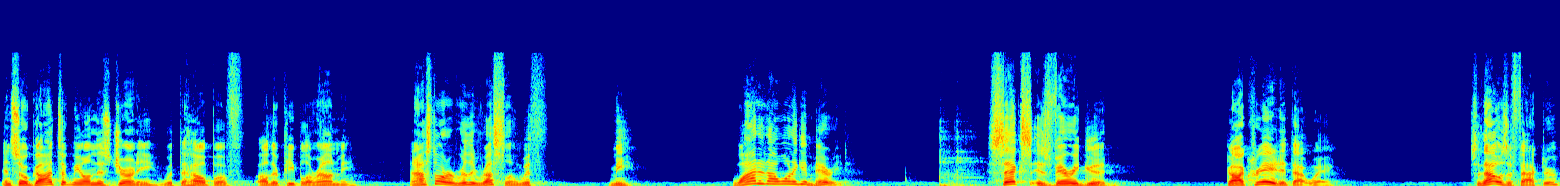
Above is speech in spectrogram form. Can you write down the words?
And so God took me on this journey with the help of other people around me. And I started really wrestling with me. Why did I want to get married? Sex is very good. God created it that way. So that was a factor.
